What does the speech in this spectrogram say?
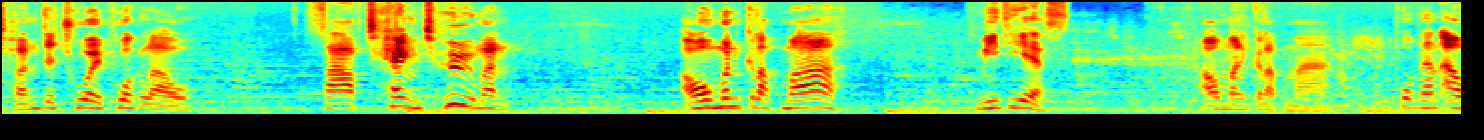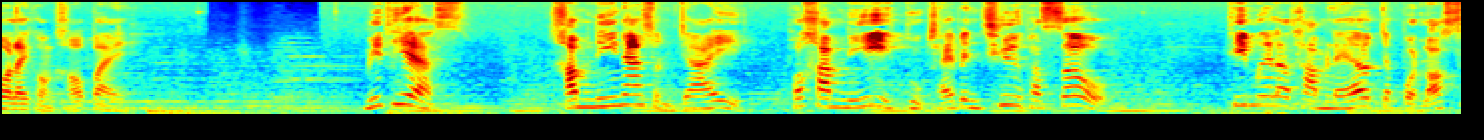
ฉันจะช่วยพวกเราสาบแช่งชื่อมัน เอามันกลับมา Metheus เอามันกลับมา พวกนั้นเอาอะไรของเขาไป Metheus คำนี้น่าสนใจ เพราะคำนี้ถูกใช้เป็นชื่อ puzzleที่เมื่อเราทำแล้วจะปลดล็อกส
